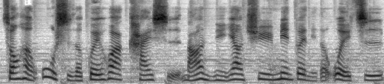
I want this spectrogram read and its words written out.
从很务实的规划开始，然后你要去面对你的未知。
